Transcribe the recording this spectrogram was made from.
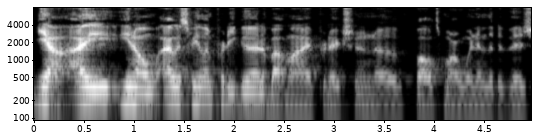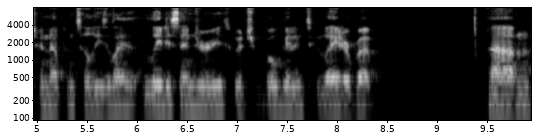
Yeah, I you know I was feeling pretty good about my prediction of Baltimore winning the division up until these la- latest injuries, which we'll get into later. But um,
